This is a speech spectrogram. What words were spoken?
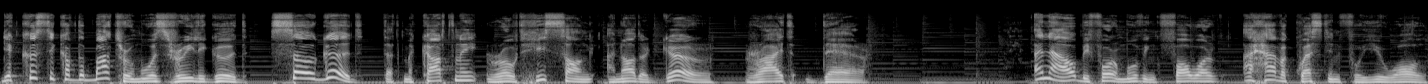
the acoustic of the bathroom was really good, so good that McCartney wrote his song Another Girl right there. And now, before moving forward, I have a question for you all.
